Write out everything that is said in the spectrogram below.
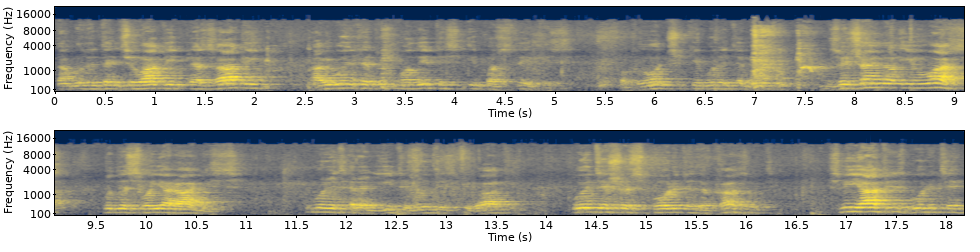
Там будуть танцювати і плясати, а ви будете тут молитись і поститись. Поклончики будете бути. Звичайно, і у вас буде своя радість. Будете радіти, будете співати, будете щось спорити, доказувати, сміятись будете,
